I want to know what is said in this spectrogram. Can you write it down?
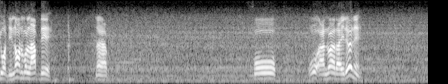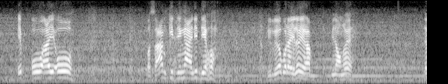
จวดนี่นอนบนรับดินะครับโฟโออ่านว่าอะไรเด้อนี่ F O I O ภาษาอังกฤษง่ายนิดเดียวที่เหลือบ่ได้เลยครับ พี่น้องเอ้ยแต่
